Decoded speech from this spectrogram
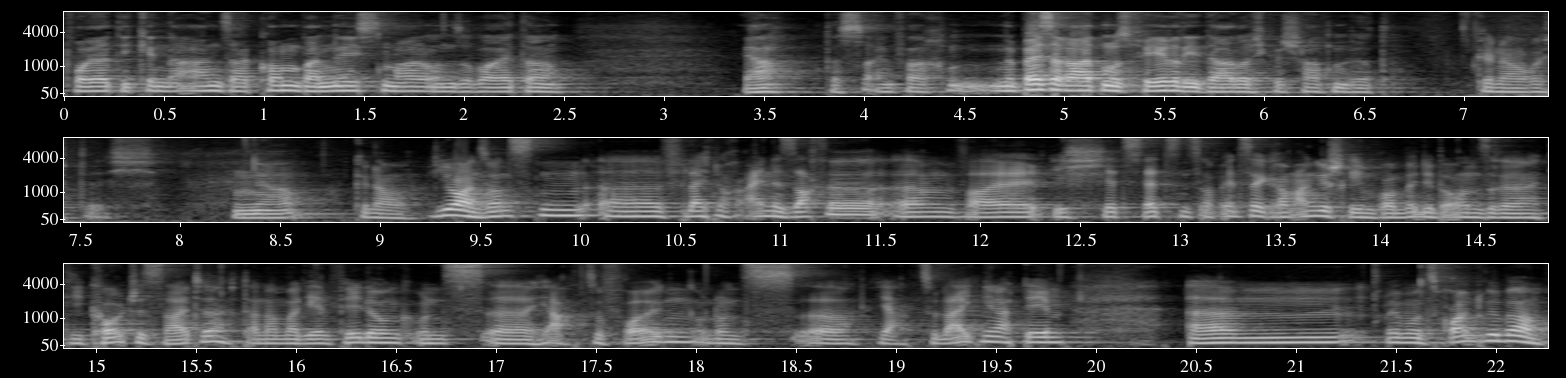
feuert die Kinder an, sagt komm beim nächsten Mal und so weiter. Ja, das ist einfach eine bessere Atmosphäre, die dadurch geschaffen wird. Genau, richtig. Ja. Genau. Jo, ansonsten äh, vielleicht noch eine Sache, ähm, weil ich jetzt letztens auf Instagram angeschrieben worden bin über unsere die Coaches-Seite. Dann nochmal die Empfehlung, uns äh, ja, zu folgen und uns äh, ja, zu liken, je nachdem. Ähm, wir uns freuen drüber.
